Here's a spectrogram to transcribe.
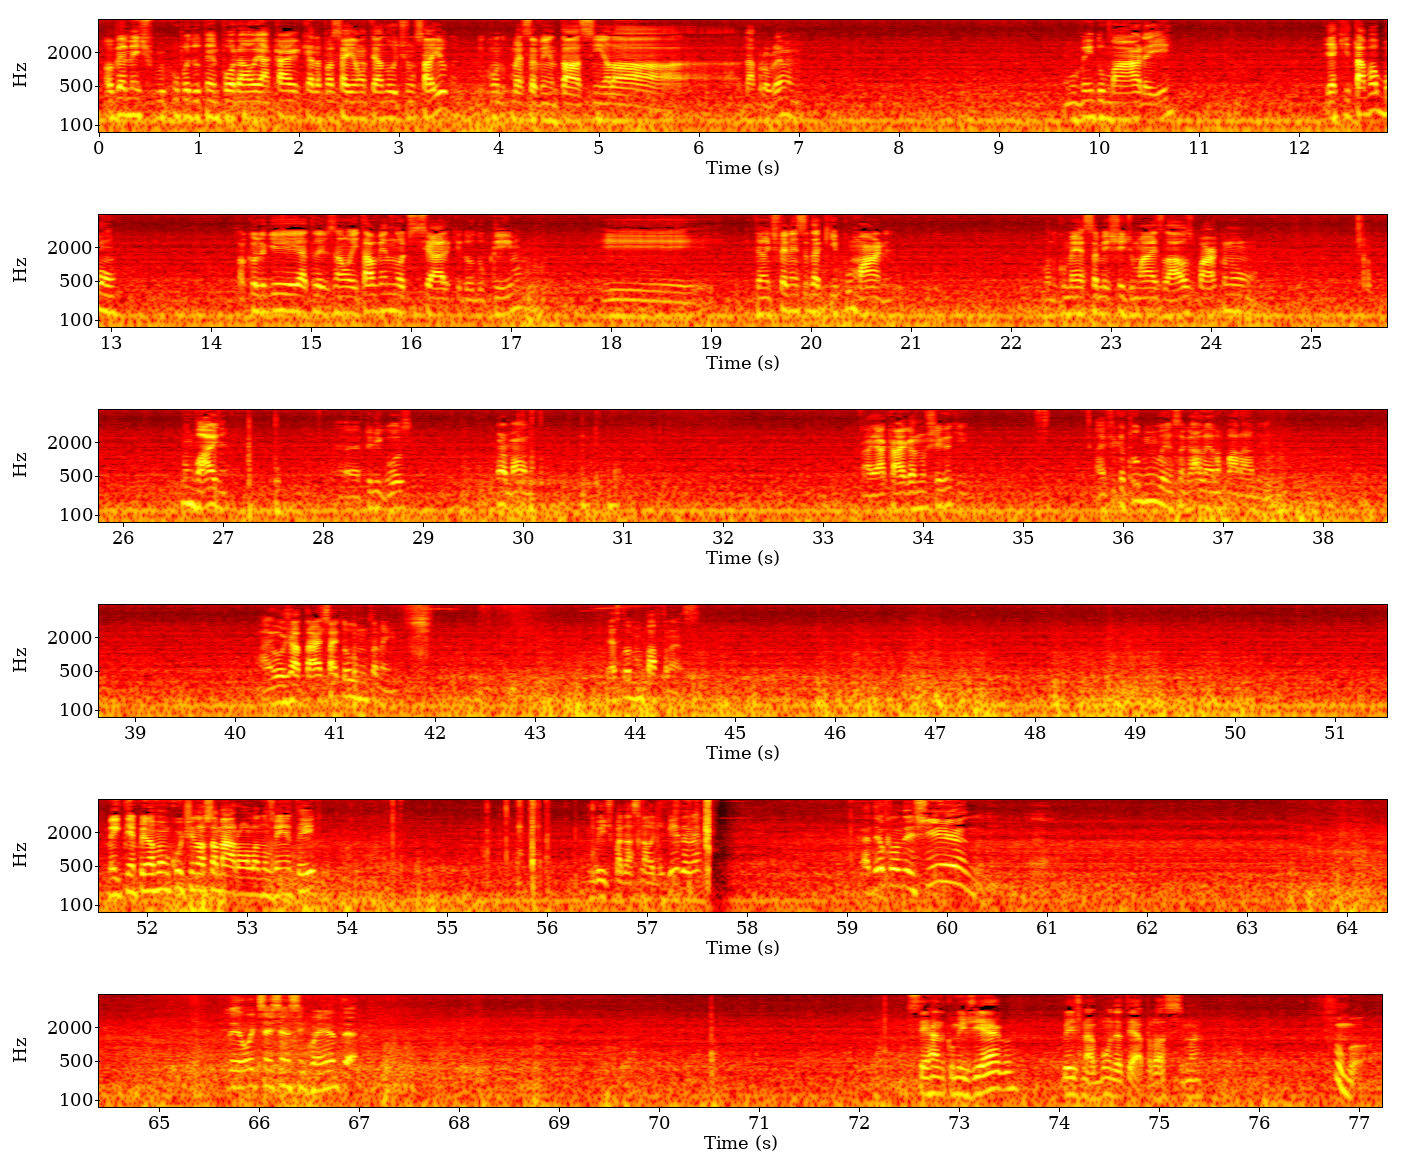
Obviamente por culpa do temporal e a carga que era pra sair ontem à noite não saiu. E quando começa a ventar assim ela dá problema. Né? Vem do mar aí. E aqui tava bom. Só que eu liguei a televisão e tava vendo noticiário aqui do, do clima. E tem uma diferença daqui pro mar, né? Quando começa a mexer demais lá, os barcos não. Não vai, né? É perigoso. Normal, né? Aí a carga não chega aqui. Aí fica todo mundo aí, essa galera parada aí. Aí hoje à tarde sai todo mundo também. Desce todo mundo pra França. Meio tempo ainda vamos curtir nossa marola no vento aí. Um vídeo pra dar sinal de vida, né? Cadê o clandestino? V8 650 Encerrando com o Migiego. Beijo na bunda, até a próxima. Fumou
